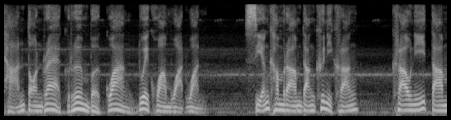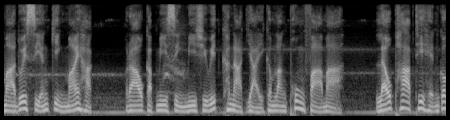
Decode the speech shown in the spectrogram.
ฉานตอนแรกเริ่มเบิกกว้างด้วยความหวาดหวัน่นเสียงคำรามดังขึ้นอีกครั้ง คราวนี้ตามมาด้วยเสียงกิ่งไม้หัก ราวกับมีสิ่งมีชีวิตขนาดใหญ่กำลังพุ่งฝ่ามา แล้วภาพที่เห็นก็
